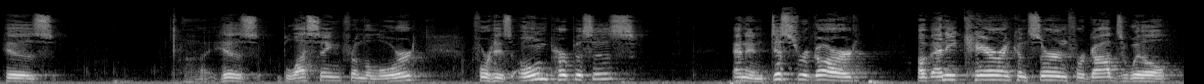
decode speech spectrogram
his uh, his blessing from the Lord for his own purposes and in disregard of any care and concern for God's will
